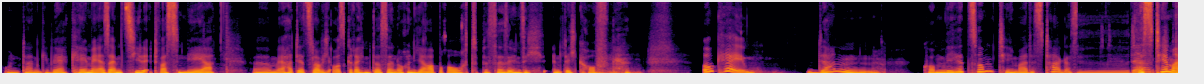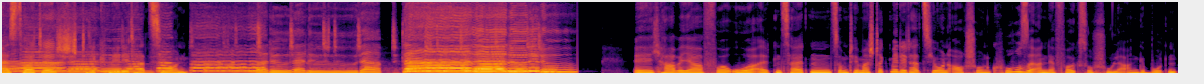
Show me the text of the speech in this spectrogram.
und dann käme er seinem Ziel etwas näher. Ähm, er hat jetzt, glaube ich, ausgerechnet, dass er noch ein Jahr braucht, bis er den sich endlich kaufen kann. Okay, dann kommen wir hier zum Thema des Tages. Das Thema ist heute Strickmeditation. Ich habe ja vor uralten Zeiten zum Thema Strickmeditation auch schon Kurse an der Volkshochschule angeboten.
